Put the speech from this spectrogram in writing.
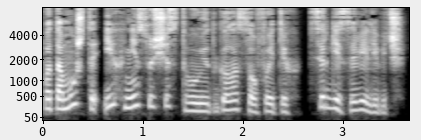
потому что их не существует, голосов этих, Сергей Савельевич».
